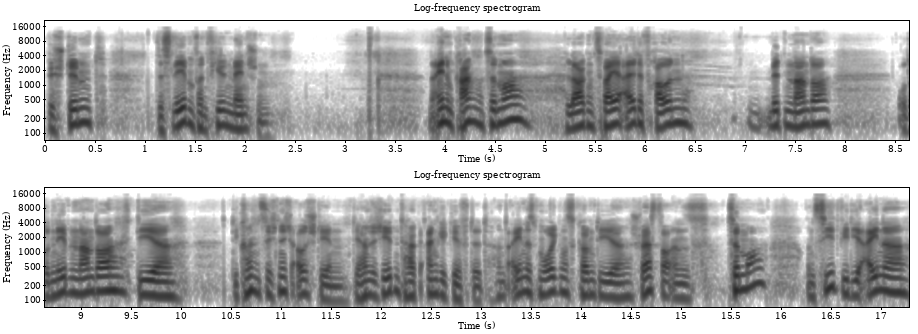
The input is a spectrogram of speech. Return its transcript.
bestimmt das Leben von vielen Menschen. In einem Krankenzimmer lagen zwei alte Frauen miteinander oder nebeneinander, die, die konnten sich nicht ausstehen. Die haben sich jeden Tag angegiftet. Und eines Morgens kommt die Schwester ins Zimmer und sieht, wie die eine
